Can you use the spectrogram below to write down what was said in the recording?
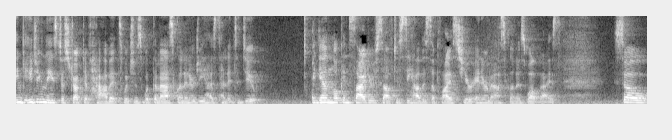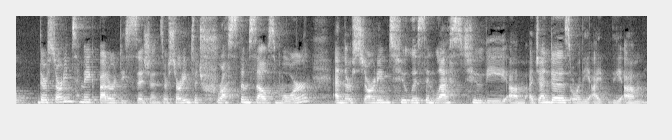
engaging these destructive habits, which is what the masculine energy has tended to do. Again, look inside yourself to see how this applies to your inner masculine as well, guys. So they're starting to make better decisions. They're starting to trust themselves more, and they're starting to listen less to the um, agendas or the the um,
